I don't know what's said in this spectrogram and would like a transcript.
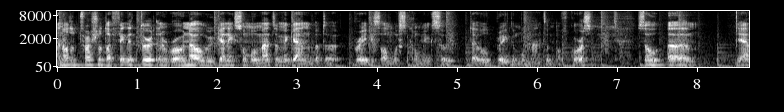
another threshold, I think the third in a row now, we're getting some momentum again, but the break is almost coming, so that will break the momentum, of course. So, um, yeah,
